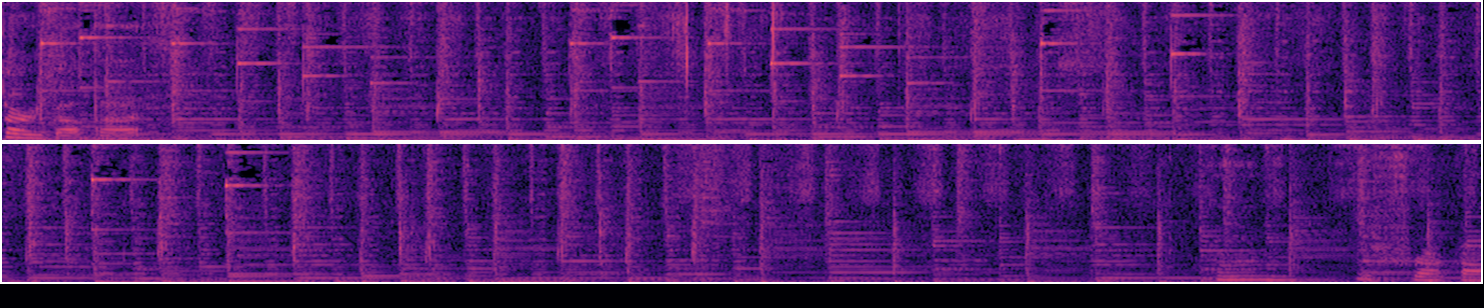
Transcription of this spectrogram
Sorry about that. Um, the front.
